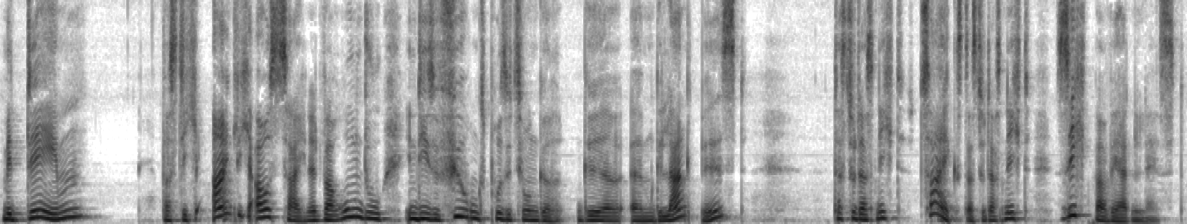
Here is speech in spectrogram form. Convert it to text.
mit dem, was dich eigentlich auszeichnet, warum du in diese Führungsposition ge ge ähm, gelangt bist, dass du das nicht zeigst, dass du das nicht sichtbar werden lässt.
